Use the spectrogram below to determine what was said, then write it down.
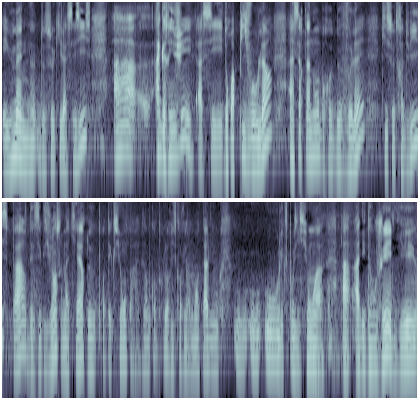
et, humaines de ceux qui la saisissent, a agrégé à ces droits pivots-là un certain nombre de volets qui se traduisent par des exigences en matière de protection, par exemple, contre le risque environnemental ou, l'exposition à, des dangers liés, euh,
